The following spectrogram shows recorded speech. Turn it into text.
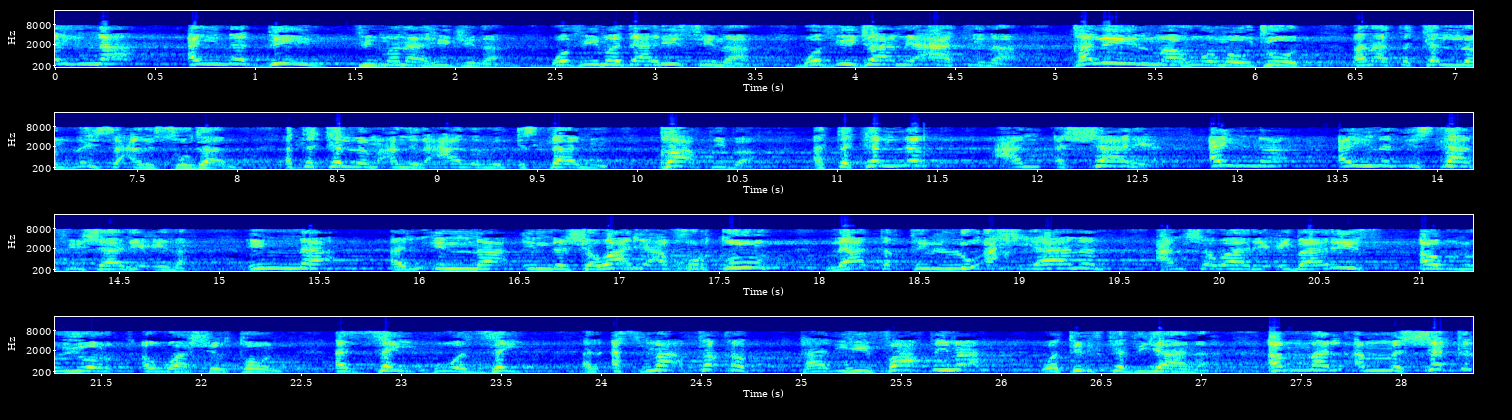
أين, أين الدين في مناهجنا وفي مدارسنا وفي جامعاتنا؟ قليل ما هو موجود. أنا أتكلم ليس عن السودان أتكلم عن العالم الإسلامي قاطبة. أتكلم عن الشارع. أين, أين الإسلام في شارعنا؟ إن, إن, إن شوارع الخرطوم لا تقل أحيانا عن شوارع باريس أو نيويورك أو واشنطن. الزي هو الزي. الأسماء فقط. هذه فاطمة وتلك ديانة أما, أما الشكل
